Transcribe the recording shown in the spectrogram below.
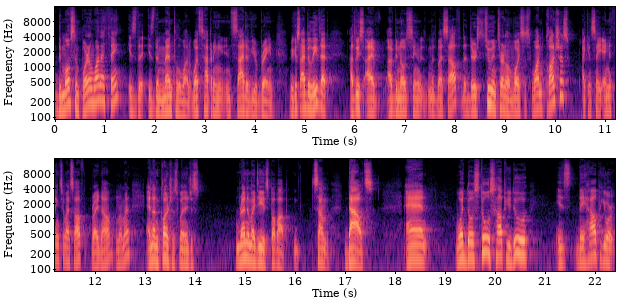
the most important one i think is the is the mental one what's happening inside of your brain. Because i believe that at least i've i've been noticing with myself that there's two internal voices. One conscious i can say anything to myself right now in my mind and unconscious when it just random ideas pop up some doubts. And what those tools help you do is they help your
